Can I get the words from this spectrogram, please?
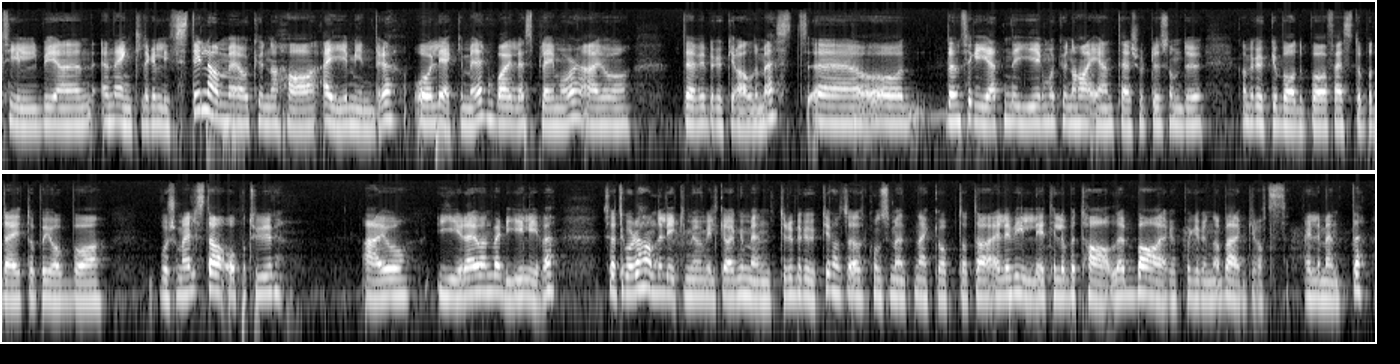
tilby en, en enklere livsstil da, med å kunne ha, eie mindre og leke mer. Buy less, play more er jo det vi bruker aller mest. Eh, og den friheten det gir med å kunne ha én T-skjorte som du kan bruke både på fest og på date og på jobb og hvor som helst, da, og på tur, er jo, gir deg jo en verdi i livet. Så jeg tror det handler like mye om hvilke argumenter du bruker. altså at Konsumenten er ikke opptatt av eller villig til å betale bare pga. bærekraftselementet.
